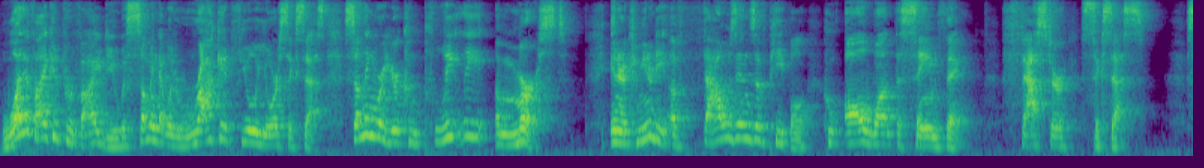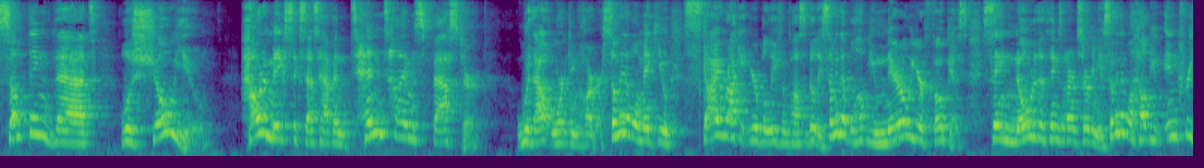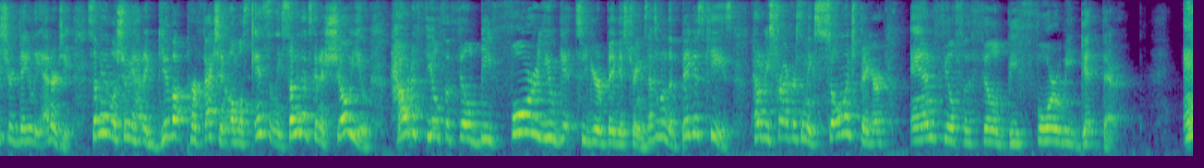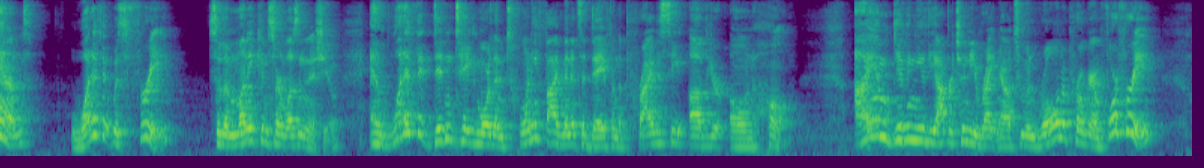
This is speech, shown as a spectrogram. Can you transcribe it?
What if I could provide you with something that would rocket fuel your success? Something where you're completely immersed in a community of thousands of people who all want the same thing faster success. Something that will show you how to make success happen 10 times faster without working harder. Something that will make you skyrocket your belief in possibility. Something that will help you narrow your focus, say no to the things that aren't serving you. Something that will help you increase your daily energy. Something that will show you how to give up perfection almost instantly. Something that's going to show you how to feel fulfilled before you get to your biggest dreams. That's one of the biggest keys. How do we strive for something so much bigger and feel fulfilled before we get there? And what if it was free so the money concern wasn't an issue? And what if it didn't take more than 25 minutes a day from the privacy of your own home? I am giving you the opportunity right now to enroll in a program for free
